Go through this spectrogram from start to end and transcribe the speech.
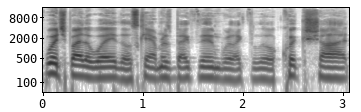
Which, by the way, those cameras back then were like the little quick shot.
